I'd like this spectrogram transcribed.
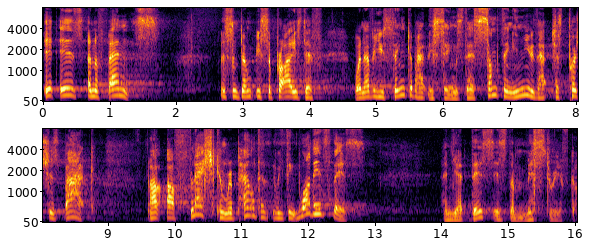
It is an offense. Listen, don't be surprised if whenever you think about these things, there's something in you that just pushes back. Our, our flesh can repel we think, what is this? And yet, this is the mystery of God.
